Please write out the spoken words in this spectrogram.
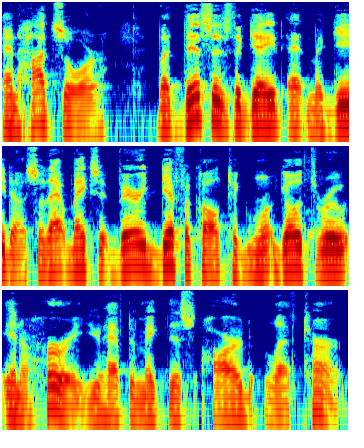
and Hatzor, but this is the gate at Megiddo. So that makes it very difficult to go through in a hurry. You have to make this hard left turn.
